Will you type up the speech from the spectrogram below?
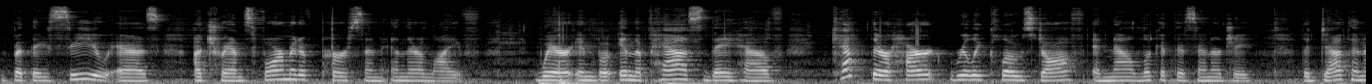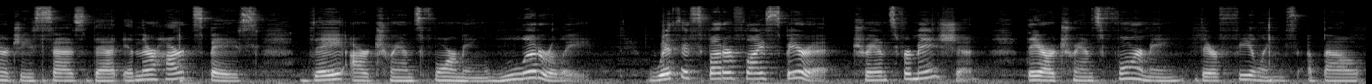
but they see you as a transformative person in their life where in in the past they have kept their heart really closed off and now look at this energy. The death energy says that in their heart space they are transforming literally with this butterfly spirit transformation. They are transforming their feelings about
